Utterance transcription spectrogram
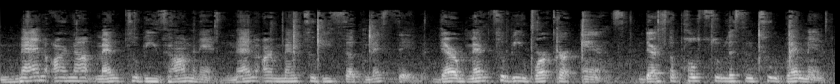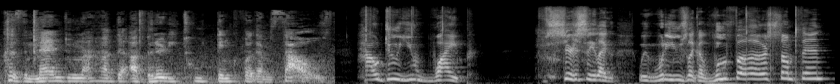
Men are not meant to be dominant. Men are meant to be submissive. They're meant to be worker ants. They're supposed to listen to women because men do not have the ability to think for themselves. How do you wipe? Seriously, like, what do you use, like a loofah or something?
